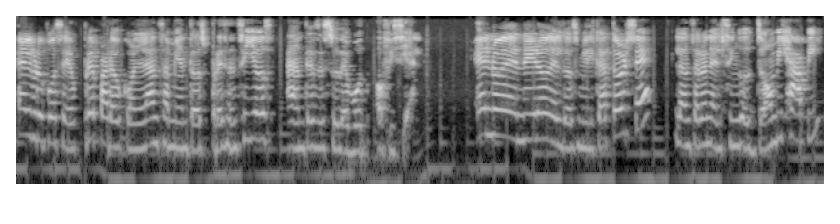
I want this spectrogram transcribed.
El grupo se preparó con lanzamientos presencillos antes de su debut oficial. El 9 de enero del 2014 lanzaron el single Don't Be Happy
